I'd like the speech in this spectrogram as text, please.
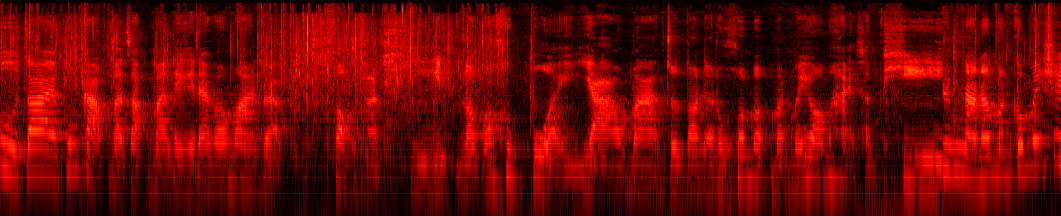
คือจ้ายเพิ่งกลับมาจากมาเลได้ประมาณแบบสองอาทิตย์แล้วก็คือป่วยยาวมา จนตอนนี้ทุกคนแบบมันไม่ยอมหายสักทีทริปนั้นนะมันก็ไม่ใช่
